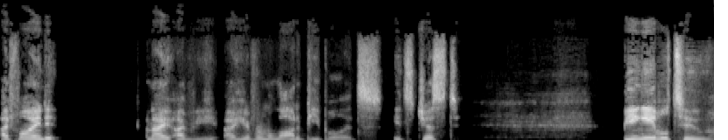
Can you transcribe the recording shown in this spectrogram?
i find it and i i i hear from a lot of people it's it's just being able to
